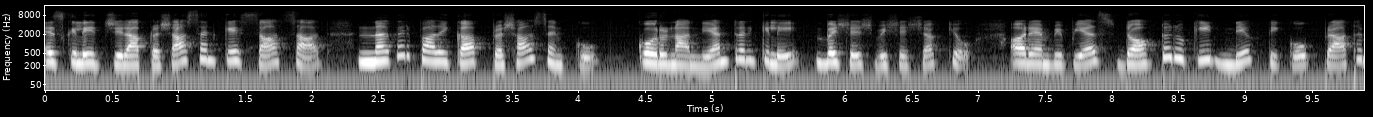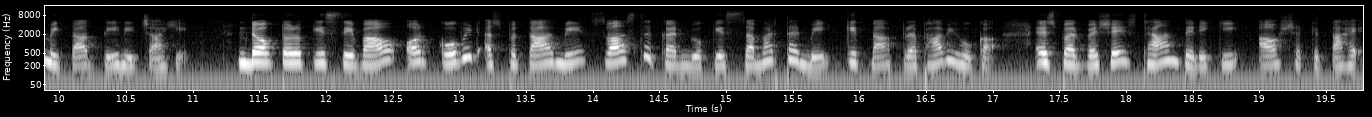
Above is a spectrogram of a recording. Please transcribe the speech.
इसके लिए जिला प्रशासन के साथ साथ नगर पालिका प्रशासन को कोरोना नियंत्रण के लिए विशेष विशेषज्ञों और एमबीबीएस डॉक्टरों की नियुक्ति को प्राथमिकता देनी चाहिए। डॉक्टरों की सेवाओं और कोविड अस्पताल में स्वास्थ्य कर्मियों के समर्थन में कितना प्रभावी होगा, इस पर विशेष ध्यान देने की आवश्यकता है।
